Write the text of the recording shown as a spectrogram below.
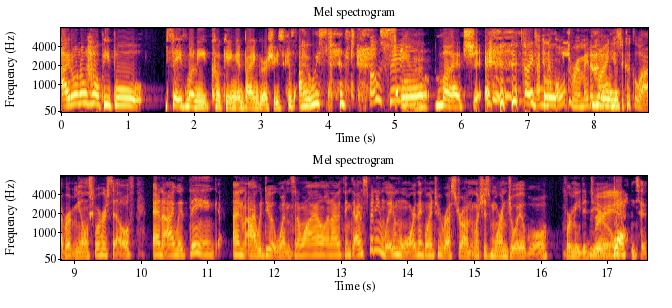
I don't know how people save money cooking and buying groceries because I always spend Oh, same. so much. I An old roommate of mine used to cook elaborate meals for herself, and I would think, and I would do it once in a while, and I would think I'm spending way more than going to a restaurant, which is more enjoyable for me to do Right. Yeah. and to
